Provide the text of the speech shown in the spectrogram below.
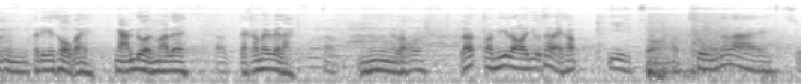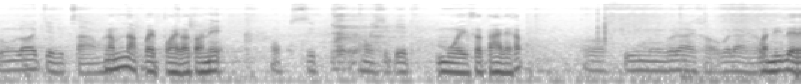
อืมพอดีก็โทรไป งานด่วนมาเลย ครับ แต่ก็ไม่เป็นไรครับ อืมเราก็แล้วตอนนี้เราอายุเท่าไหร่ครับ ยี่สิบสองครับ สูงเท่าไหร่ สูงร้อยเจ็ดสิบสามครับน้ำหนักปล่อยๆเราตอนนี้ หกสิบหกสิบเอ็ดมวยสไตล์อะไรครับ ก็ฝีมือก็ได้เขาก็ได้ครับ วันนี้เลย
